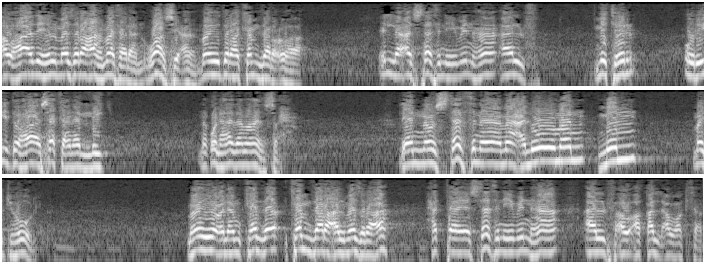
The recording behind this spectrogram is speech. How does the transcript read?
أو هذه المزرعة مثلا واسعة ما يدرى كم ذرعها إلا أستثني منها ألف متر أريدها سكنا لي. نقول هذا ما يصح. لأنه استثنى معلوما من مجهول. ما يعلم كذا كم ذرع المزرعة حتى يستثني منها ألف أو أقل أو أكثر.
